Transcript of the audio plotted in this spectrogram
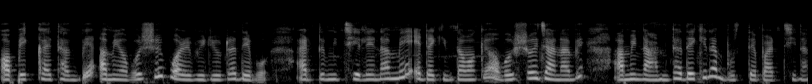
অপেক্ষায় থাকবে, আমি অবশ্যই পরের ভিডিওটা দেব। আর তুমি ছেলে না মেয়ে, এটা কিন্তু আমাকে অবশ্যই জানাবে। আমি নামটা দেখে না বুঝতে পারছি না।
